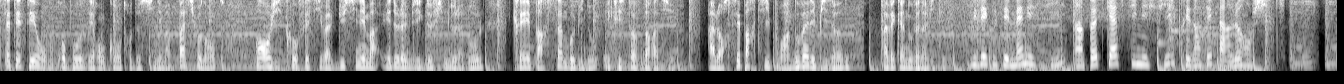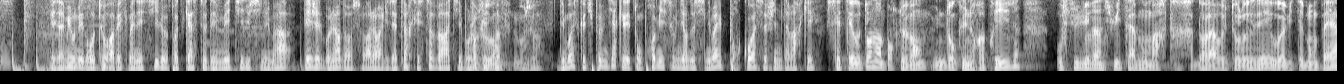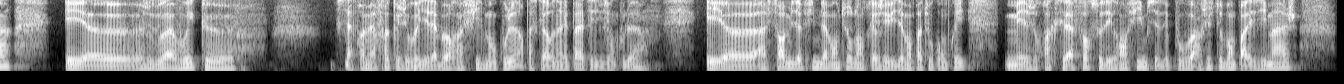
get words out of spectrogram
Cet été, on vous propose des rencontres de cinéma passionnantes, enregistrées au Festival du cinéma et de la musique de film de la Baule, créé par Sam Bobino et Christophe Baratier. Alors c'est parti pour un nouvel épisode avec un nouvel invité. Vous écoutez Manessi, un podcast cinéphile présenté par Laurent Chic. Les amis, on est de retour avec Manessi, le podcast des métiers du cinéma, et j'ai le bonheur de recevoir le réalisateur Christophe Baratier. Bonjour, Christophe. Bonjour. Dis-moi, est-ce que tu peux me dire quel est ton premier souvenir de cinéma et pourquoi ce film t'a marqué? C'était Autant n'importe le vent, une, donc une reprise au studio 28 à Montmartre, dans la rue Tolosé, où habitait mon père. Et euh, je dois avouer que c'est la première fois que je voyais d'abord un film en couleur, parce qu'on n'avait pas la télévision couleur. Et euh, un formidable film d'aventure, dans lequel j'ai évidemment pas tout compris, mais je crois que c'est la force des grands films, c'est de pouvoir justement par les images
